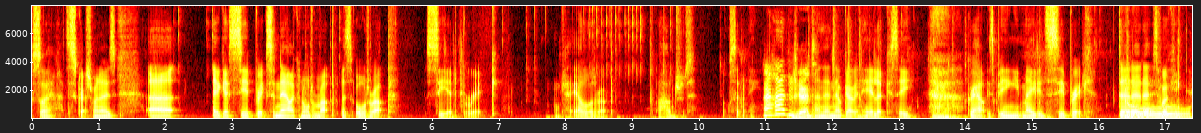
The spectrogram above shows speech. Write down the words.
so I had to scratch my nose. Uh, there we go, seared brick. So now I can order them up. Let's order up seared brick. Okay, I'll order up 100 or 70. A hundred. And then they'll go in here. Look, see, grout is being made into seared brick. Da, da, da, it's working.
